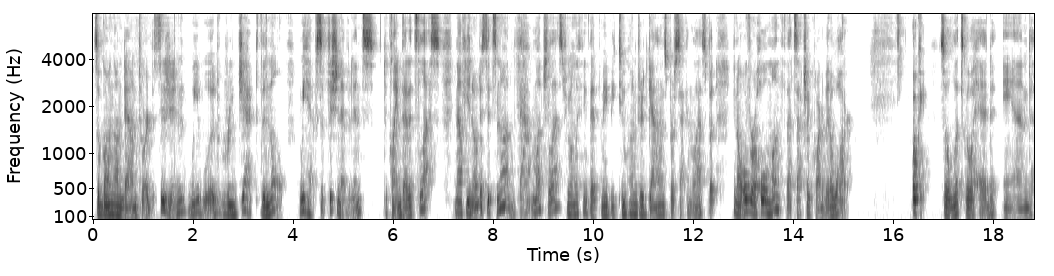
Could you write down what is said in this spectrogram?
So going on down to our decision, we would reject the null. We have sufficient evidence to claim that it's less. Now, if you notice, it's not that much less. We only think that maybe 200 gallons per second less, but you know, over a whole month, that's actually quite a bit of water. Okay, so let's go ahead and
